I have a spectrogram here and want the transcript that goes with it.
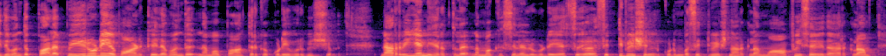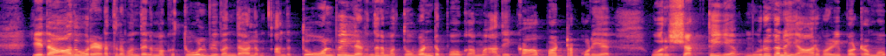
இது வந்து பல பேருடைய வாழ்க்கையில் வந்து நம்ம பார்த்துருக்கக்கூடிய ஒரு விஷயம். நிறைய நேரத்தில் நமக்கு சிலருடைய சுச்சுவேஷன் குடும்ப சுச்சுவேஷனாக இருக்கலாம் ஆஃபீஸ் இதாக இருக்கலாம் ஏதாவது ஒரு இடத்துல வந்து நமக்கு தோல்வி வந்தாலும் அந்த தோல்வியிலேருந்து நம்ம துவண்டு போகாமல் அதை காப்பாற்றக்கூடிய ஒரு சக்தியை முருகனை யார் வழிபடுறோமோ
